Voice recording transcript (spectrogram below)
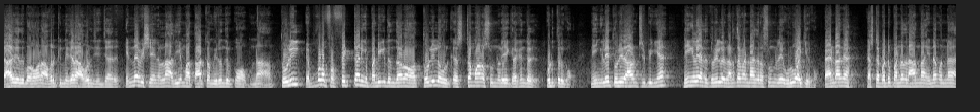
ராகுகேது பகவான் அவருக்கு நிகராக அவரும் செஞ்சார். என்ன விஷயங்கள்லாம் அதிகமாக தாக்கம் இருந்திருக்கும் அப்படின்னா தொழில் எவ்வளோ பர்ஃபெக்டாக நீங்கள் பண்ணிக்கிட்டு இருந்தாலும் தொழிலில் ஒரு கஷ்டமான சூழ்நிலையை கிரகங்கள் கொடுத்துருக்கும். நீங்களே தொழில் ஆரம்பிச்சிருப்பீங்க. நீங்களே அந்த தொழிலை நடத்த வேண்டாங்கிற சூழ்நிலையை உருவாக்கியிருக்கும். வேண்டாங்க கஷ்டப்பட்டு பண்ணது நான் தான். என்ன பண்ணேன்?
